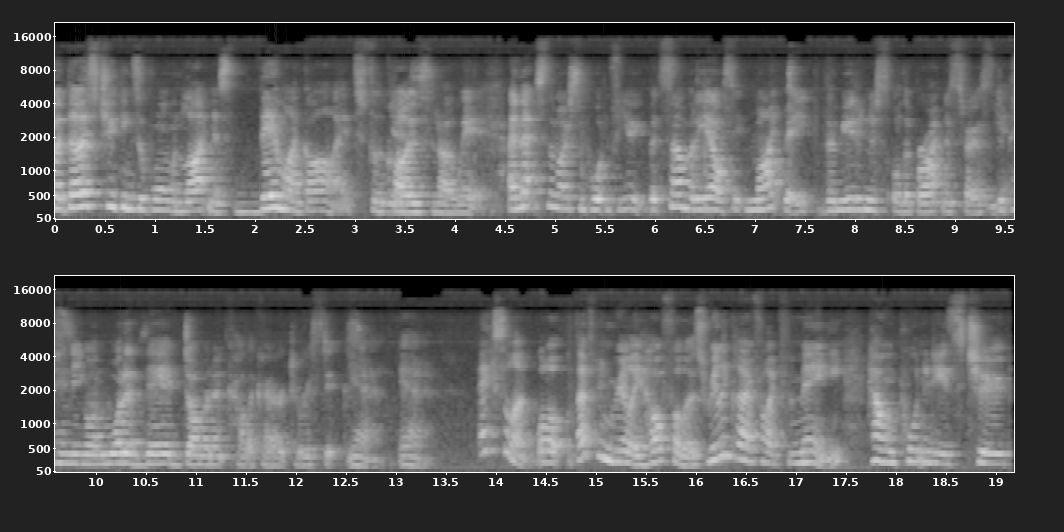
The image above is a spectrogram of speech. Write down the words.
But those two things of warm and lightness, they're my guides for the Yes. clothes that I wear. And that's the most important for you. But somebody else, it might be the mutedness or the brightness first, Yes. depending on what are their dominant colour characteristics. Yeah, yeah. Excellent. Well, that's been really helpful. It's really clarified for me how important it is to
